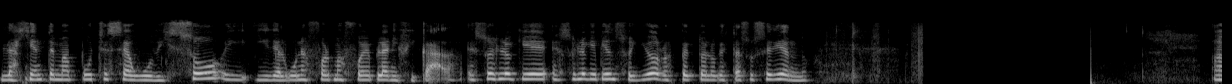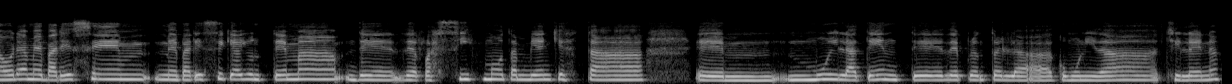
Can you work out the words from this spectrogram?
la gente mapuche se agudizó y, y de alguna forma fue planificada. Eso es lo que eso es lo que pienso yo respecto a lo que está sucediendo. Ahora me parece, me parece que hay un tema de, de racismo también que está eh, muy latente de pronto en la comunidad chilena,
